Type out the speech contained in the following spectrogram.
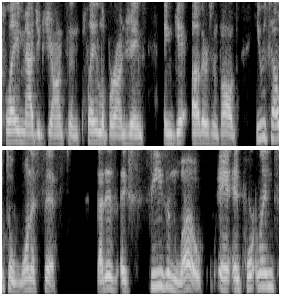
play Magic Johnson, play LeBron James, and get others involved. He was held to one assist. That is a season low. In, in Portland,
